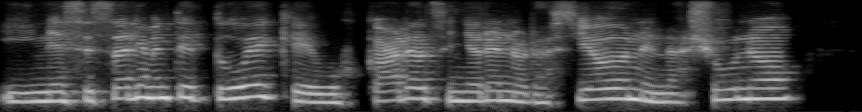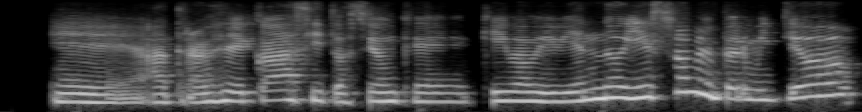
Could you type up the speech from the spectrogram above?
y necesariamente tuve que buscar al Señor en oración, en ayuno, a través de cada situación que, que, iba viviendo, y eso me permitió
